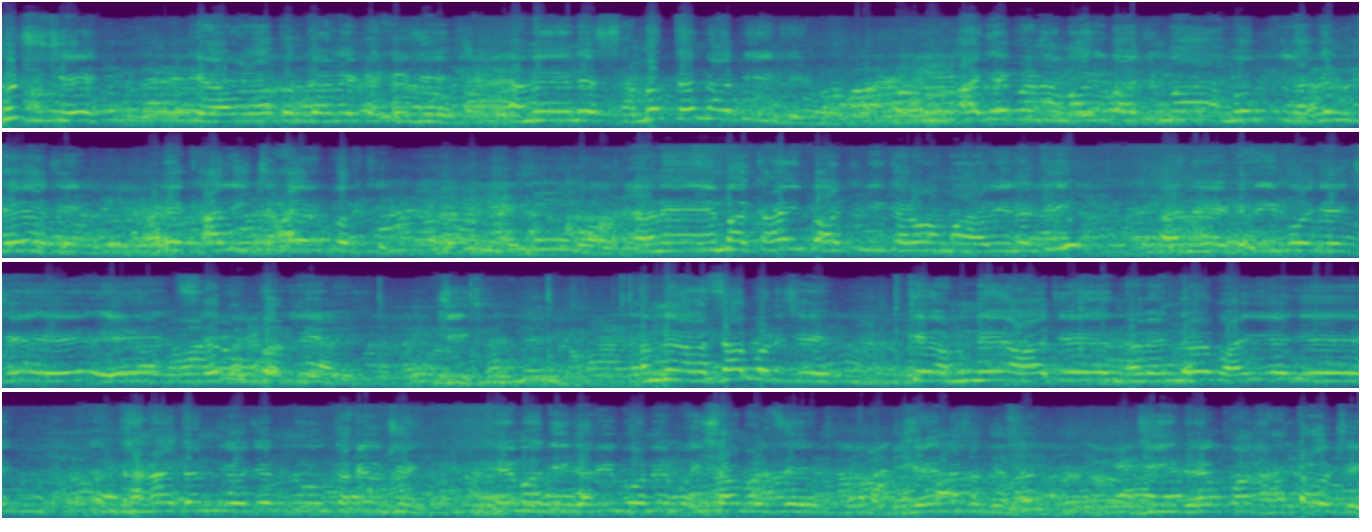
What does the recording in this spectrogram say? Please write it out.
ખુશ છે કે વડાપ્રધાને કહ્યું છે. અમે એને સમર્થન આપીએ છીએ. આજે પણ અમારી બાજુમાં અમુક લગ્ન થયા છે. એ ખાલી ચાય ઉપર છે. અને એમાં કાંઈ બાટણી કરવામાં આવી નથી. અને ગરીબો જે છે એ એ સર ઉપર લે જી. અમને આશા પણ છે કે અમને આ જે નરેન્દ્રભાઈએ જે ધનાધન યોજનાનું કર્યું છે એમાંથી ગરીબોને પૈસા મળશે. જેના જી બેંકમાં ખાતાઓ છે.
